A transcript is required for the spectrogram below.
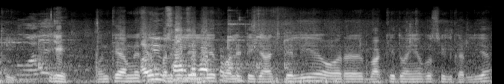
थी। उनके हमने सैंपल के लिए क्वालिटी जाँच के लिए और बाकी दवाइयों को सील कर लिया।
